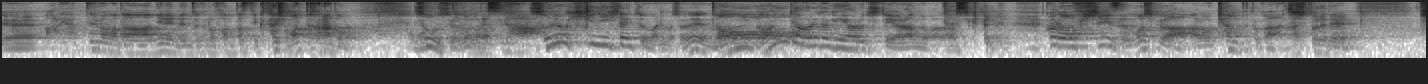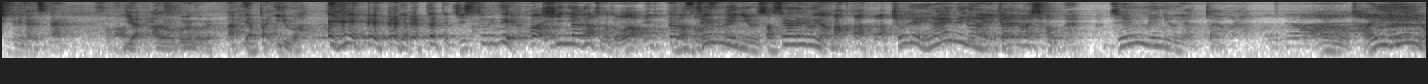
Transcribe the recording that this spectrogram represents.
であれやってればまた2年連続のファンタスティック大賞もあったかなとそうですよ。だからですがそれを聞きに行きたいっていうのもありますよね。なんであれだけやるっつってやらんのかな。確かに。このオフシーズンもしくはあのキャンプとか自主トレで聞いてみたいですねそのいやあのごめんごめん。あやっぱいいわ。いやだって自主トレでまに行くってことは行ったらそうですね。全メニューさせられるやん。去年えらいメニューやったよ。行かれてましたもんね。全メニューやったよからあれもう大変よ。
